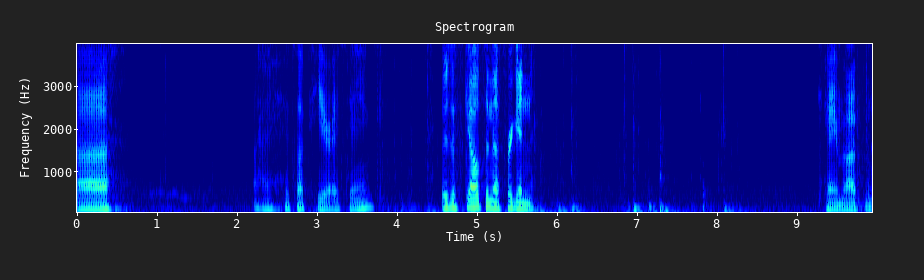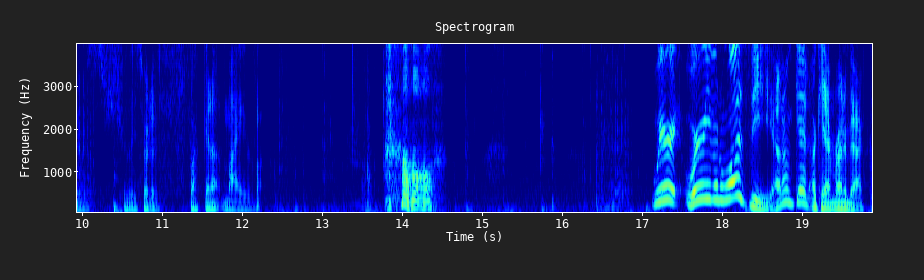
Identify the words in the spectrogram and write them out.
Uh it's up here I think there's a skeleton that friggin came up and was really sort of fucking up my Oh. where where even was he i don't get okay i'm running back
